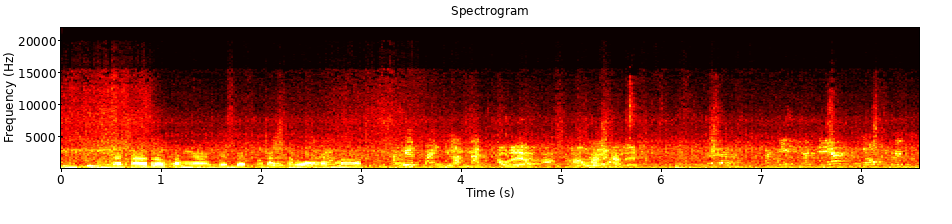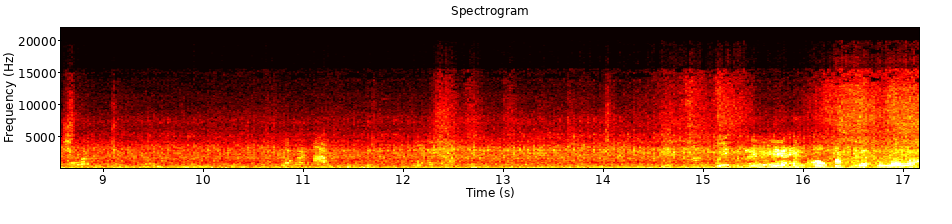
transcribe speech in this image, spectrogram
จริง ๆนะคะ เราทำงานกันแบบหนักหน่วงมากเรียกไปทีหลังนะเอาเลยเอาเอาเอามาด้วยกันเลยอันนี้อันเนี้ยยกเป็นชุดยกกระทับเฮ้ยมันเจ๋มันออกมาทีละตัวว่ะ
